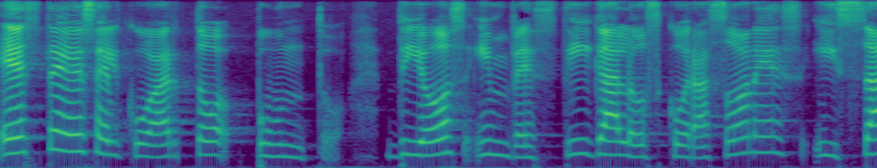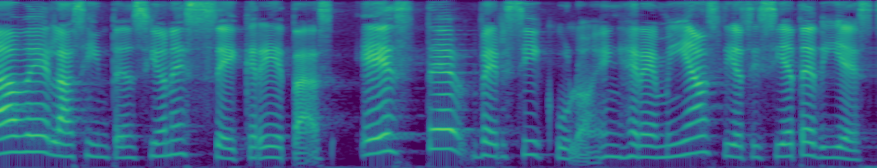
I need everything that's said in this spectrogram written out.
Este es el cuarto punto. Dios investiga los corazones y sabe las intenciones secretas. Este versículo en Jeremías 17:10,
